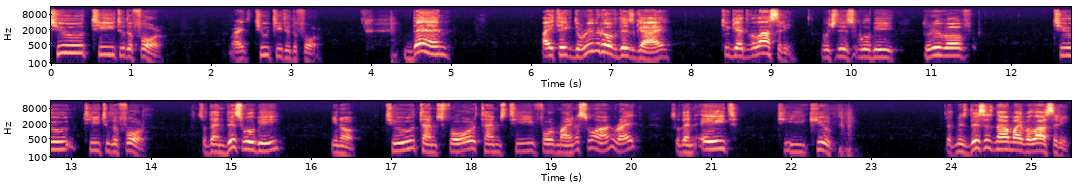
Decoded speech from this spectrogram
2t to the 4 right? 2t to the 4. Then I take derivative of this guy to get velocity, which this will be derivative of 2t to the 4. So then this will be, you know, 2 times 4 times t 4 minus 1, right? So then 8t cubed. That means this is now my velocity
